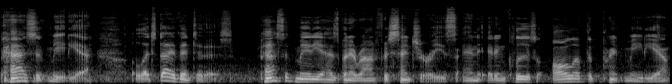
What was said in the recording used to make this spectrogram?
Passive media. Let's dive into this. Passive media has been around for centuries, and it includes all of the print media.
